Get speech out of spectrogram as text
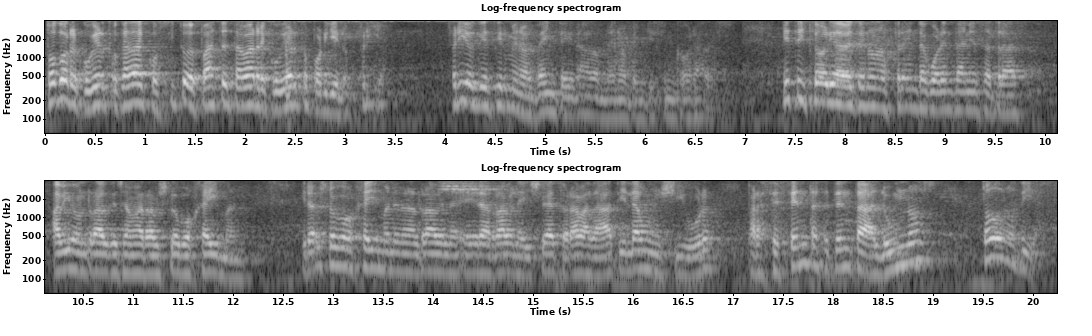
todo recubierto, cada cosito de pasto estaba recubierto por hielo, frío. Frío quiere decir menos 20 grados, menos 25 grados. Y esta historia debe tener unos 30, 40 años atrás. Había un rab que se llama Rab Shlomo Heyman. Y Rab Shlomo Heyman era rab, era rab en la Yeshiva de Torah Badat y él daba un shiur para 60, 70 alumnos todos los días.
